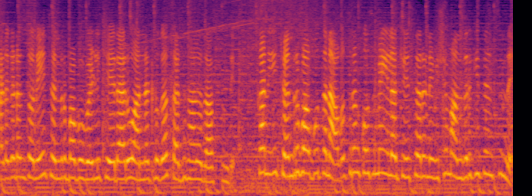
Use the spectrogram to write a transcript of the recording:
అడగడంతోనే చంద్రబాబు వెళ్ళి చేరారు అన్నట్లుగా కథనాలు రాస్తుంది. కానీ చంద్రబాబు తన అవసరం కోసమే ఇలా చేశారనే విషయం అందరికీ తెలిసిందే.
